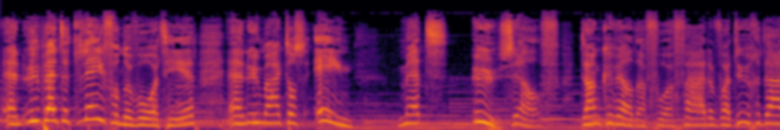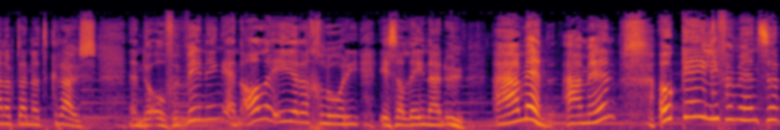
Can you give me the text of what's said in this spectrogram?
En u bent het levende woord, Heer. En u maakt ons één met u zelf. Dank u wel daarvoor, Vader, wat u gedaan hebt aan het kruis. En de overwinning en alle eer en glorie is alleen aan u. Amen. Amen. Oké, lieve mensen.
